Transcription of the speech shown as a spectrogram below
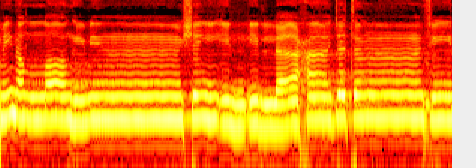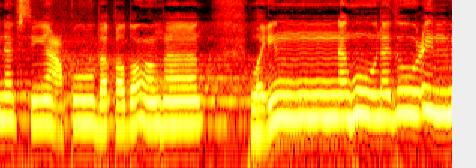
من الله من شيء إلا حاجة في نفس يعقوب قضاها وإنه لذو علم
